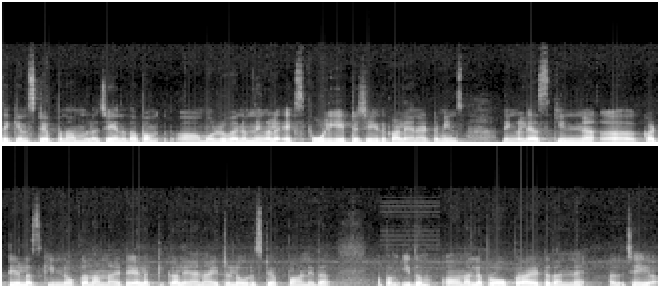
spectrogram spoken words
സെക്കൻഡ് സ്റ്റെപ്പ് നമ്മൾ ചെയ്യുന്നത്. അപ്പം മുഴുവനും നിങ്ങൾ എക്സ്പോളിയേറ്റ് ചെയ്ത് കളയാനായിട്ട് മീൻസ് നിങ്ങളുടെ ആ സ്കിന്ന് കട്ടിയുള്ള സ്കിന്നൊക്കെ നന്നായിട്ട് ഇളക്കി കളയാനായിട്ടുള്ള ഒരു സ്റ്റെപ്പാണിത് അപ്പം ഇതും നല്ല പ്രോപ്പറായിട്ട് തന്നെ അത് ചെയ്യുക.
